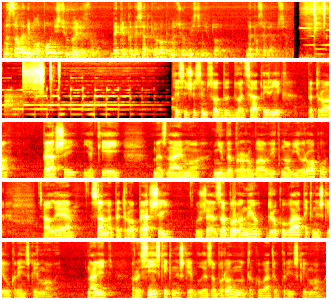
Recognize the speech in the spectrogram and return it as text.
населення було повністю вирізано. Декілька десятків років на цьому місці ніхто не поселявся. 1720 рік Петро І, який ми знаємо, ніби прорубав вікно в Європу, але саме Петро І вже заборонив друкувати книжки українською мовою. Навіть російські книжки були заборонено друкувати українською мовою.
